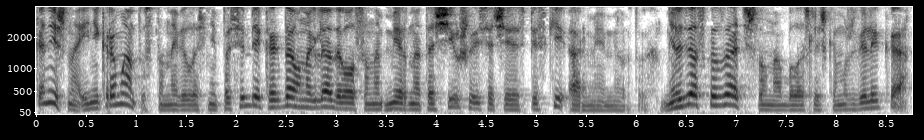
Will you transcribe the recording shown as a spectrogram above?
Конечно, и некроманту становилось не по себе, когда он оглядывался на мерно тащившуюся через пески армию мертвых. Нельзя сказать, что она была слишком уж велика.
